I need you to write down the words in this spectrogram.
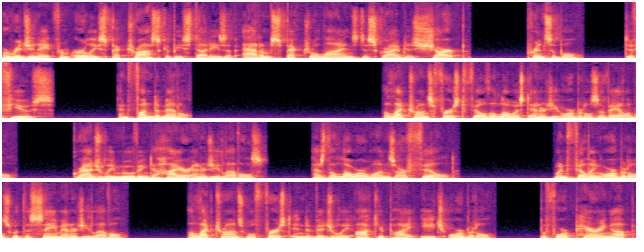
originate from early spectroscopy studies of atom spectral lines described as sharp, principal, diffuse, and fundamental. Electrons first fill the lowest energy orbitals available, gradually moving to higher energy levels as the lower ones are filled. When filling orbitals with the same energy level, electrons will first individually occupy each orbital before pairing up,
